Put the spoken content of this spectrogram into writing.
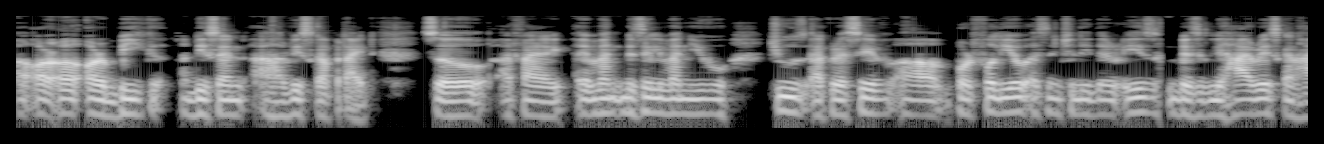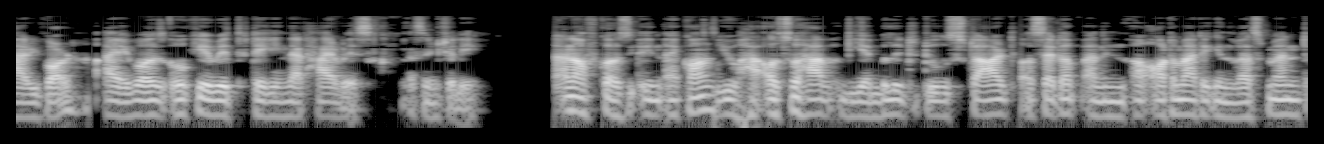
or, or, or a big decent uh, risk appetite. So if i when basically when you choose aggressive uh, portfolio essentially there is basically high risk and high reward i was okay with taking that high risk essentially and of course, in Acorns, you ha- also have the ability to start a set up an automatic investment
